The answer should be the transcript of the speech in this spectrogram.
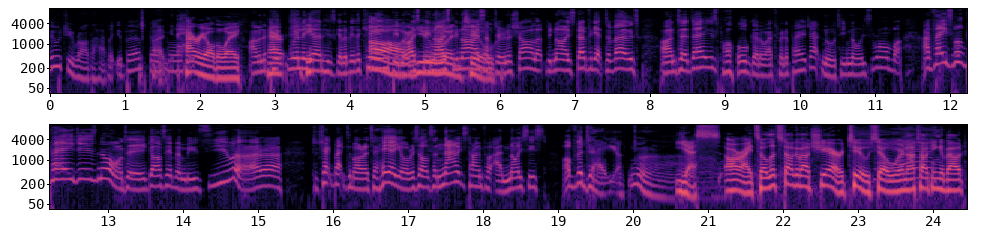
Who would you rather have at your birthday? Uh, Harry all the way. I'm going to pick William. He's going to be the king. Oh, be nice, be nice, be nice. too. I'm doing a Charlotte. Be nice. Don't forget to vote on today's poll. Go to our Twitter page at Naughty Nice Rob. Our Facebook page is Naughty Gossip and Be Sure uh, to check back tomorrow to hear your results. And now it's time for our nicest of the day. Yes. All right. So let's talk about Cher too. So we're not talking about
